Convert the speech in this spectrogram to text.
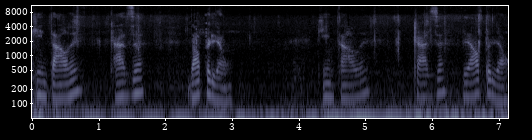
Quintal, casa de Alpalhão. Quintal, casa de Alpalhão.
